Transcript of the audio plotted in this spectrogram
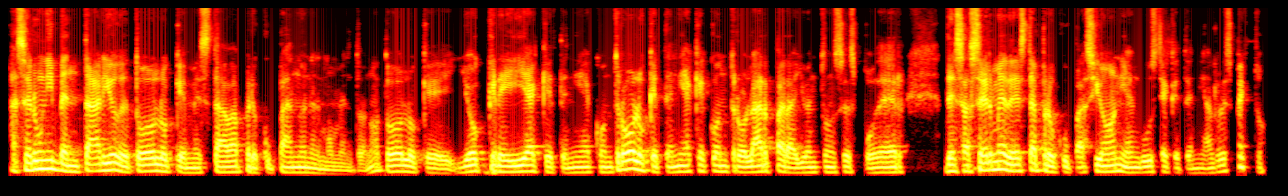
hacer un inventario de todo lo que me estaba preocupando en el momento, ¿no? Todo lo que yo creía que tenía control o que tenía que controlar para yo entonces poder deshacerme de esta preocupación y angustia que tenía al respecto.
